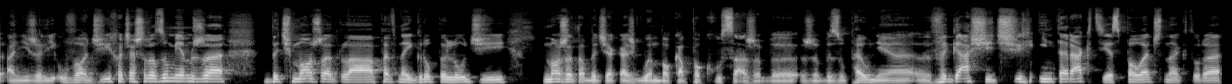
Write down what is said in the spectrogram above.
e, aniżeli uwodzi. Chociaż rozumiem, że być może dla pewnej grupy ludzi może to być jakaś głęboka pokusa, żeby, żeby zupełnie wygasić interakcje społeczne, które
